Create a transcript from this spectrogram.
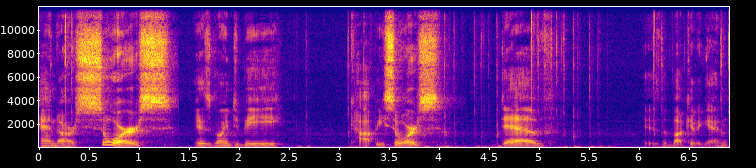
And our source is going to be copy source dev is the bucket again.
